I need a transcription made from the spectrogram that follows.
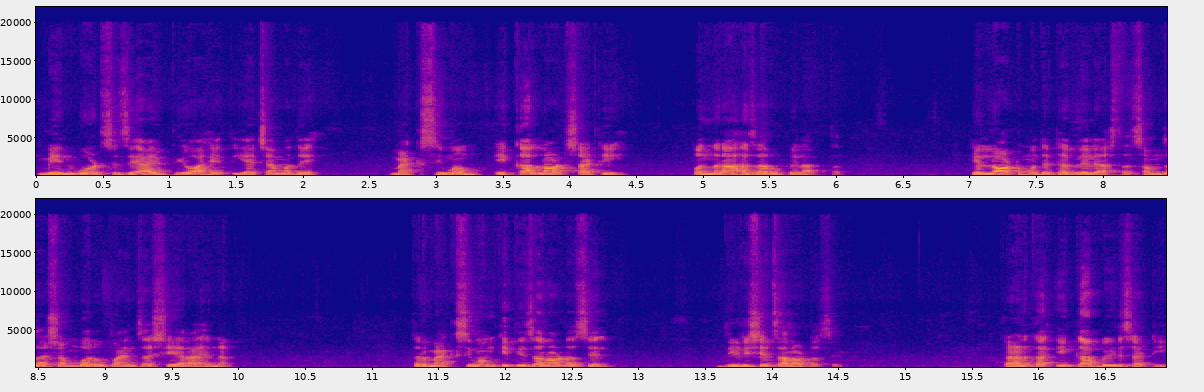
मेन बोर्डचे जे आय पी ओ आहेत याच्यामध्ये मॅक्सिमम एका लॉटसाठी पंधरा हजार रुपये लागतात. हे लॉटमध्ये ठरलेले असतात. समजा शंभर रुपयांचा शेअर आहे ना तर मॅक्सिमम कितीचा लॉट असेल? दीडशेचा लॉट असेल. कारण का एका बीडसाठी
